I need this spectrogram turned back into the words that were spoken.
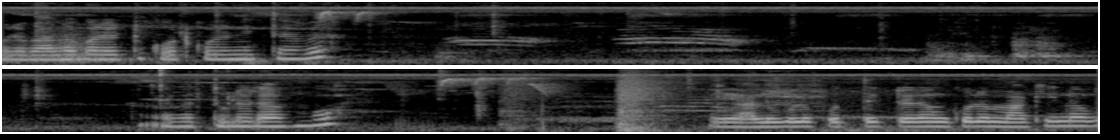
করে ভালো করে একটু কোট করে নিতে হবে। এবার তুলে রাখব। এই আলুগুলো প্রত্যেকটা এরকম করে মাখিয়ে নেব।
